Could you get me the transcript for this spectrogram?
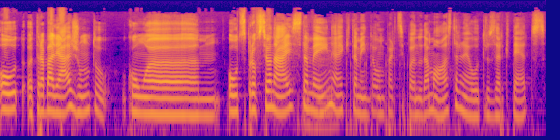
ou trabalhar junto com ah, outros profissionais também, né? Que também estão participando da mostra, né? Outros arquitetos.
